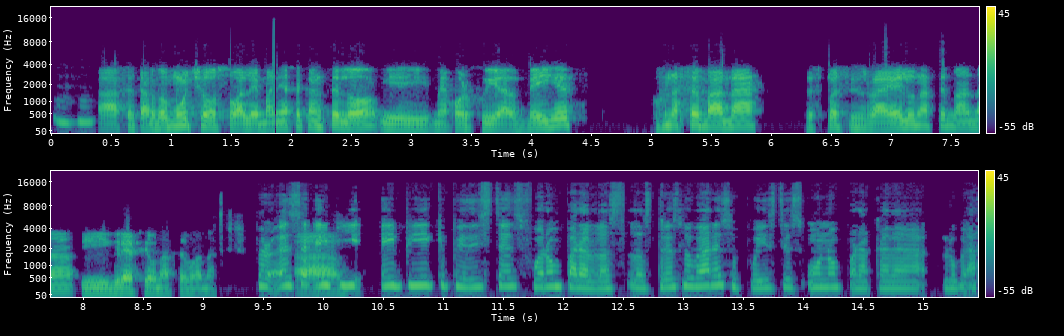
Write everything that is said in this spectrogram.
Uh -huh. uh, se tardó mucho, o Alemania se canceló y mejor fui a Vegas una semana, después Israel una semana y Grecia una semana. Pero ese uh, ah. AP, AP, que pediste fueron para los, los tres lugares o pediste uno para cada lugar?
